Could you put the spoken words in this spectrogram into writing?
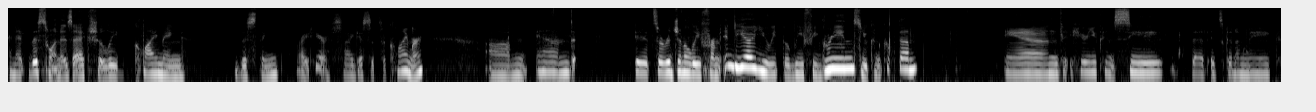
and it, this one is actually climbing this thing right here. So I guess it's a climber. Um, and it's originally from India. You eat the leafy greens, you can cook them. And here you can see that it's going to make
